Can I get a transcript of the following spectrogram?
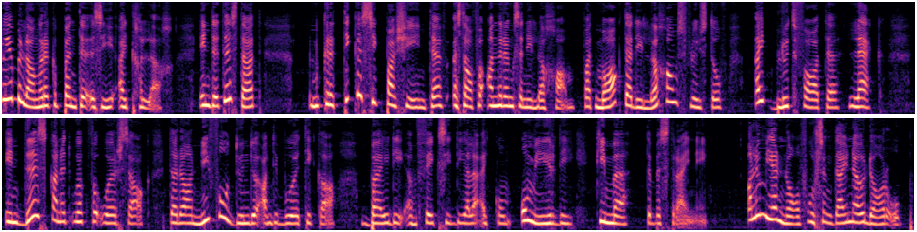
Twee belangrike punte is hier uitgelig. En dit is dat in kritieke siek pasiënte is daar veranderings in die liggaam wat maak dat die liggaamsvloeistof uit bloedvate lek. En dus kan dit ook veroorsaak dat daar nie voldoende antibiotika by die infeksiedele uitkom om hierdie kieme te bestry nie. Al hoe meer navorsing dui nou daarop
